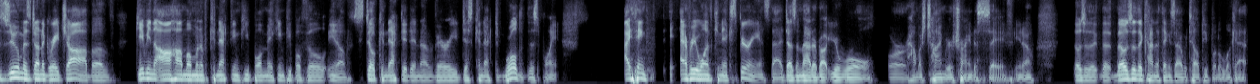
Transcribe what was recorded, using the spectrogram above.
Zoom has done a great job of giving the aha moment of connecting people and making people feel, you know, still connected in a very disconnected world at this point. I think everyone can experience that. It doesn't matter about your role or how much time you're trying to save. You know, those are the, the those are the kind of things I would tell people to look at.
